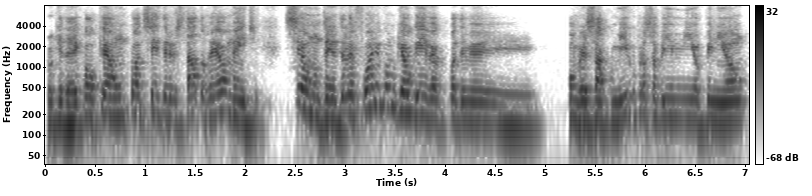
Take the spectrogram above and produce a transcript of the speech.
Porque daí qualquer um pode ser entrevistado realmente. Se eu não tenho telefone, como que alguém vai poder me conversar comigo para saber minha opinião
